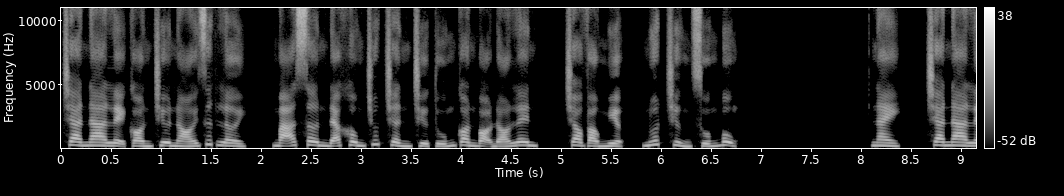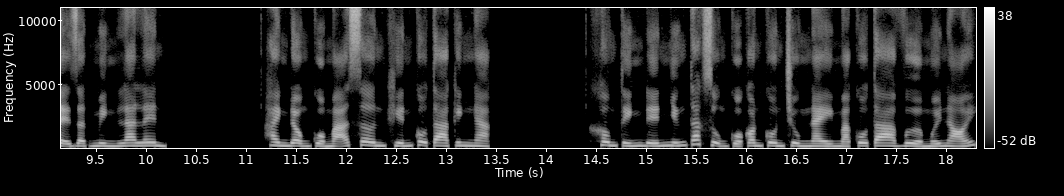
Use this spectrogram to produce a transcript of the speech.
Cha na lệ còn chưa nói dứt lời, Mã Sơn đã không chút trần trừ túm con bọ đó lên, cho vào miệng, nuốt chửng xuống bụng. Này, cha na lệ giật mình la lên. Hành động của Mã Sơn khiến cô ta kinh ngạc. Không tính đến những tác dụng của con côn trùng này mà cô ta vừa mới nói,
